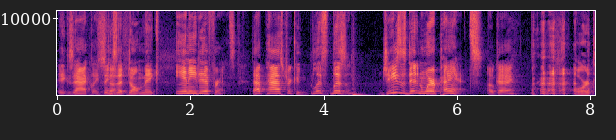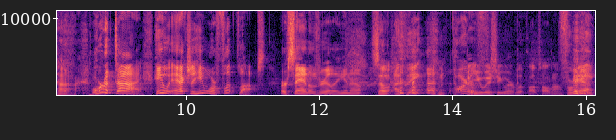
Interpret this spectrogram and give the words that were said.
exactly things that don't make any difference. That pastor could listen, listen. Jesus didn't wear pants, okay? or a tie Or a tie. He actually he wore flip-flops or sandals really, you know. So I think part But of you wish you could wear flip flops all the time. for Yeah. me,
